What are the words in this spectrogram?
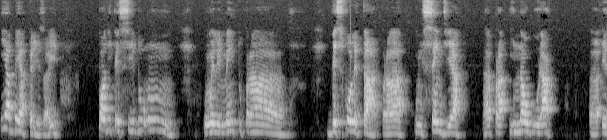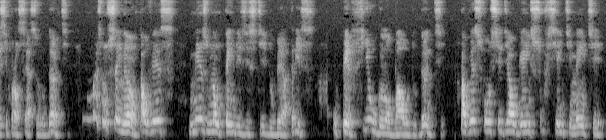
E a Beatriz aí pode ter sido um, um elemento para despoletar, para incendiar, né, para inaugurar uh, esse processo no Dante. Mas não sei não, talvez mesmo não tendo existido Beatriz, o perfil global do Dante talvez fosse de alguém suficientemente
